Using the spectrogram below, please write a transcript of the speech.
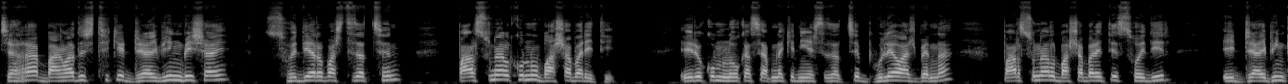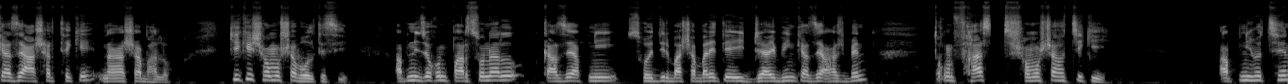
যারা বাংলাদেশ থেকে ড্রাইভিং বিষয়ে সৌদি আরব আসতে যাচ্ছেন, পার্সোনাল কোনো বাসা বাড়িতে এরকম লোক আছে আপনাকে নিয়ে আসতে যাচ্ছে, ভুলেও আসবেন না। পার্সোনাল বাসা বাড়িতে সৌদির এই ড্রাইভিং কাজে আসার থেকে না আসা ভালো। কি কি সমস্যা বলতেছি? আপনি যখন পার্সোনাল কাজে আপনি সৌদির বাসা বাড়িতে এই ড্রাইভিং কাজে আসবেন, তখন ফার্স্ট সমস্যা হচ্ছে কি? আপনি হচ্ছেন,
